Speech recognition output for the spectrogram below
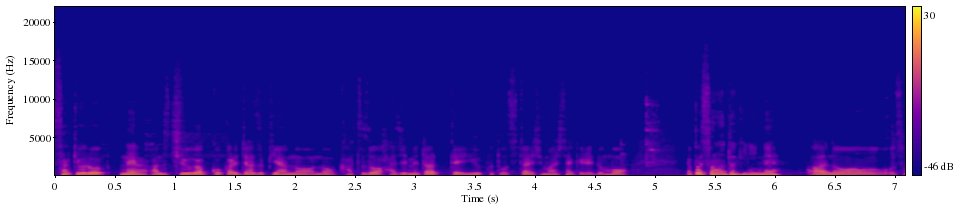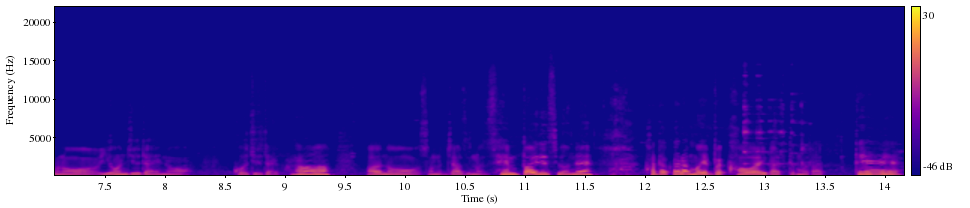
先ほどねあの中学校からジャズピアノの活動を始めたっていうことをお伝えしましたけれどもやっぱりその時にねあのその40代の50代かなあのそのジャズの先輩ですよね。方からもやっぱり可愛がってもらって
